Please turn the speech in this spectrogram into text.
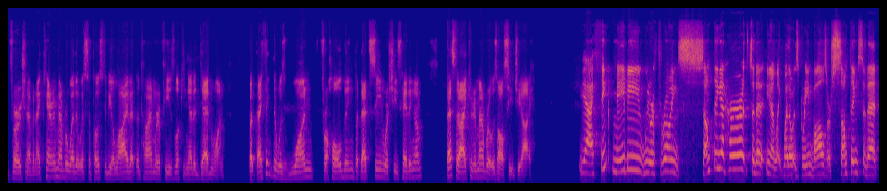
version of it. I can't remember whether it was supposed to be alive at the time or if he's looking at a dead one. But I think there was one for holding, but that scene where she's hitting him, best that I can remember, it was all CGI. Yeah, I think maybe we were throwing something at her so that, you know, like whether it was green balls or something so that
